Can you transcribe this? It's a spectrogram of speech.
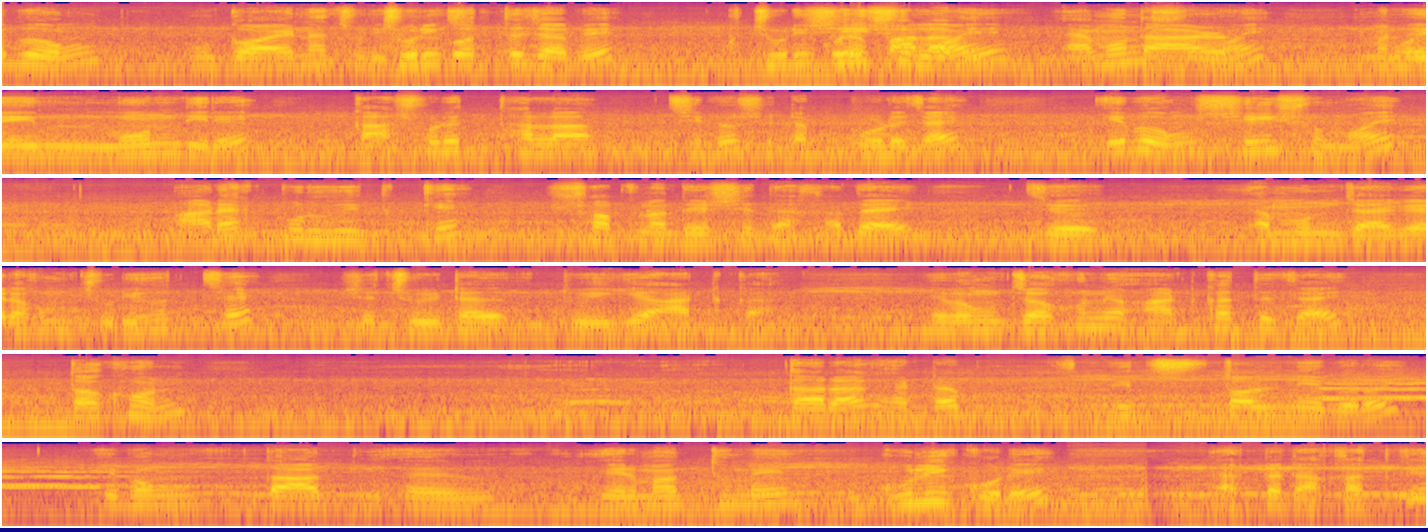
এবং গয়না চুরি চুরি করতে যাবে চুরি করে পালাবে এমন তার মানে ওই মন্দিরে কাসরের থালা ছিল সেটা পড়ে যায় এবং সেই সময় আর এক পুরোহিতকে স্বপ্নাদেশে দেখা দেয় যে এমন জায়গায় এরকম চুরি হচ্ছে সে চুরিটা তুই গিয়ে আটকা। এবং যখনই আটকাতে যায়, তখন তারা একটা পিস্তল নিয়ে বেরোয় এবং তা এর মাধ্যমে গুলি করে একটা ডাকাতকে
